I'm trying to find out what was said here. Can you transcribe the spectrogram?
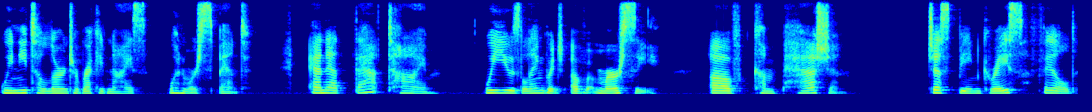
we need to learn to recognize when we're spent. And at that time, we use language of mercy, of compassion, just being grace filled,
